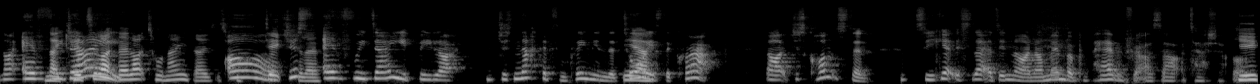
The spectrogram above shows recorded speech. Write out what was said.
Like every day. no, kids are like they're like tornadoes. It's oh, ridiculous. just every day you'd be like just knackered from cleaning the toys, Yeah. the crap, like just constant. So you get this letter, didn't I? And I remember preparing for it. I was like, oh, Tasha, God. you,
